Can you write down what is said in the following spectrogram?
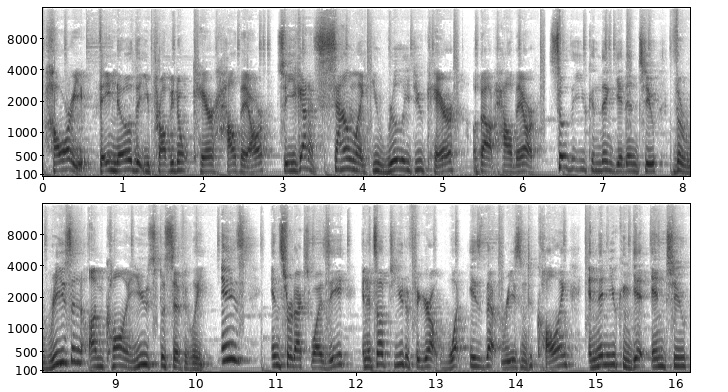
How are you? They know that you probably don't care how they are, so you gotta sound like you really do care about how they are so that you can then get into the reason I'm calling you specifically is insert XYZ, and it's up to you to figure out what is that reason to calling, and then you can get into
